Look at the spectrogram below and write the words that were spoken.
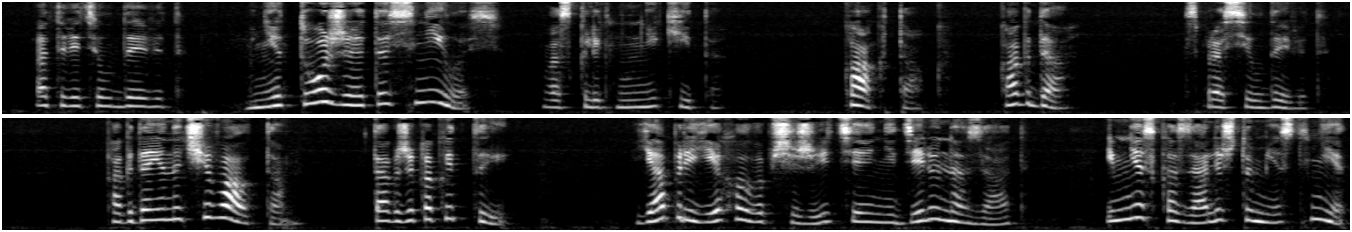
— ответил Дэвид. «Мне тоже это снилось», — воскликнул Никита. «Как так? Когда?» — спросил Дэвид. «Когда я ночевал там, так же, как и ты. Я приехал в общежитие неделю назад, и мне сказали, что мест нет.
